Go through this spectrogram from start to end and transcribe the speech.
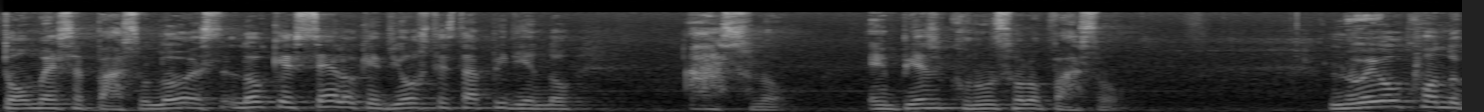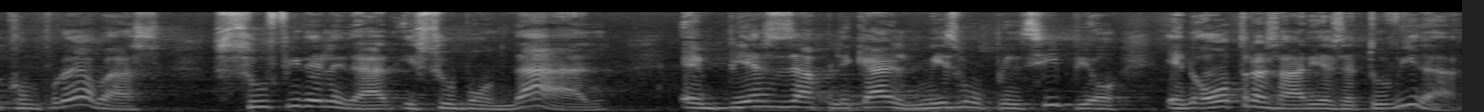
Toma ese paso. Lo, que sea lo que Dios te está pidiendo, hazlo. Empieza con un solo paso. Luego, cuando compruebas su fidelidad y su bondad, empiezas a aplicar el mismo principio en otras áreas de tu vida.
